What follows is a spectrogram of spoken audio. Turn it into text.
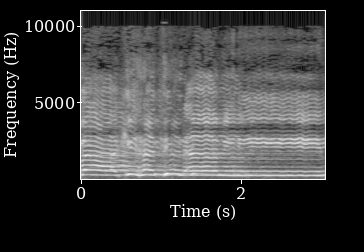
فاكهة آمنين.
